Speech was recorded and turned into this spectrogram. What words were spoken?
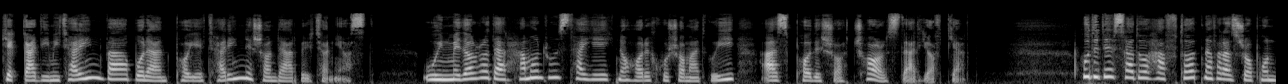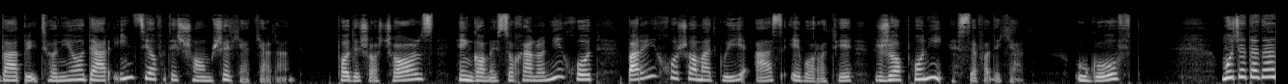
که قدیمی ترین و بلند پایه ترین نشان در بریتانیا است. او این مدال را در همان روز طی یک ناهار خوشامدگویی از پادشاه چارلز دریافت کرد. حدود 170 نفر از ژاپن و بریتانیا در این زیافت شام شرکت کردند. پادشاه چارلز هنگام سخنرانی خود برای خوشامدگویی از عبارات ژاپنی استفاده کرد. او گفت: مجددا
